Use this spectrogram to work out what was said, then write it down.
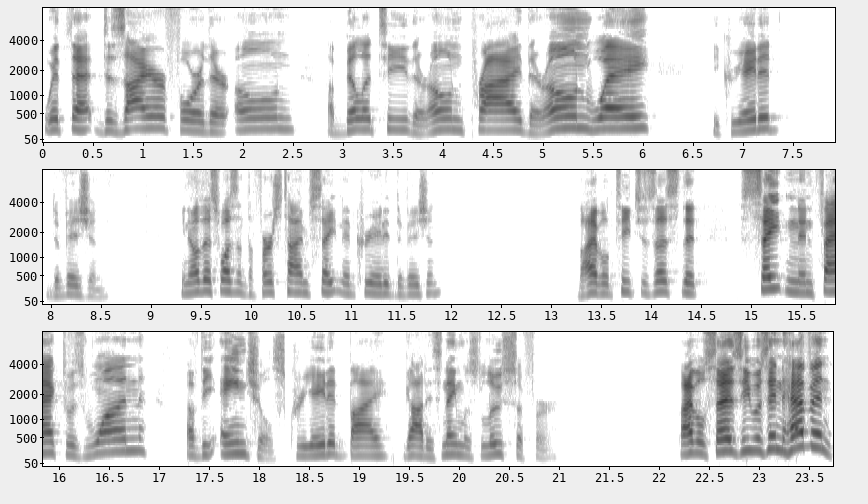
with that desire for their own ability, their own pride, their own way. He created division. You know, this wasn't the first time Satan had created division. Bible teaches us that Satan, in fact, was one of the angels created by God. His name was Lucifer. Bible says he was in heaven.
